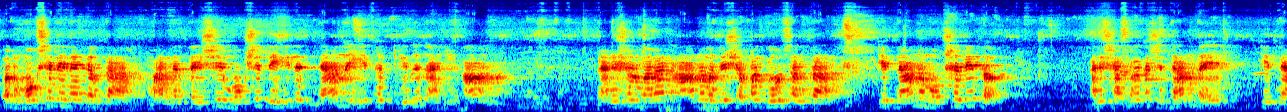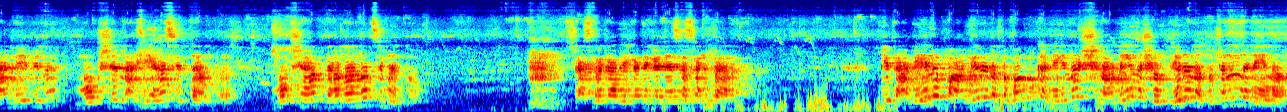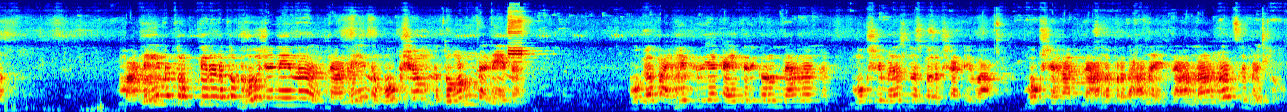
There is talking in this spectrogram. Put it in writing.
पण मोक्ष देण्याकरता महाराज तैसे मोक्ष देईल ज्ञान इथं कीर नाही आ ज्ञानेश्वर महाराज म्हणजे शपथ घेऊन सांगतात की ज्ञान मोक्ष देत. आणि शास्त्राचा सिद्धांत आहे की ज्ञाने विन मोक्ष नाही हा सिद्धांत. मोक्ष हा ज्ञानानच मिळतो. शास्त्रकार एका ठिकाणी असं सांगतात की दानेन पानेन नतपंकनेन स्नानेन शुद्धीर्ण तुचंदनेन मानेन तृप्तीर्ण तो भोजनेन ज्ञानेन मोक्षम न तो मुंडनेन भोग क्रिया काहीतरी करून ज्ञान मोक्ष मिळत नसतो लक्षात ठेवा. मोक्ष हा ज्ञान प्रधान आहे. ज्ञानानच मिळतो.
